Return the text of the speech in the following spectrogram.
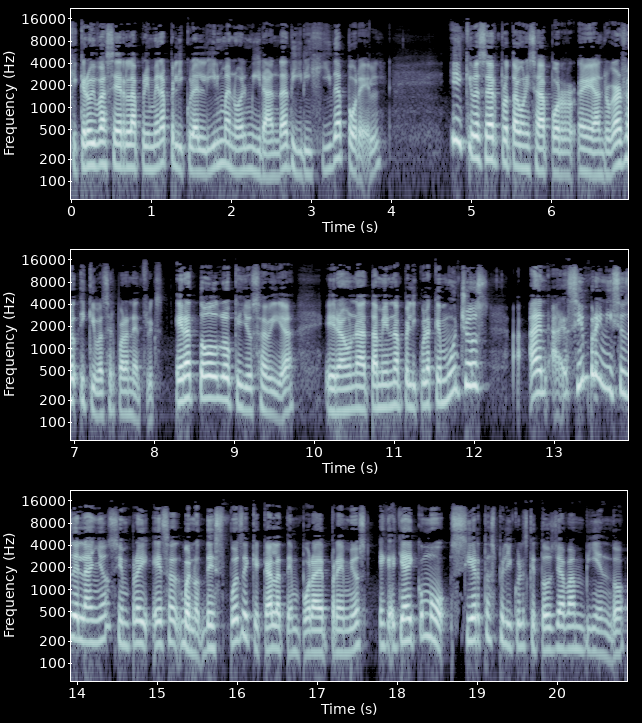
que creo iba a ser la primera película de Lin Manuel Miranda dirigida por él y que iba a ser protagonizada por eh, Andrew Garfield y que iba a ser para Netflix. Era todo lo que yo sabía. Era una también una película que muchos siempre a inicios del año, siempre hay esas, bueno, después de que cae la temporada de premios, eh, ya hay como ciertas películas que todos ya van viendo,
